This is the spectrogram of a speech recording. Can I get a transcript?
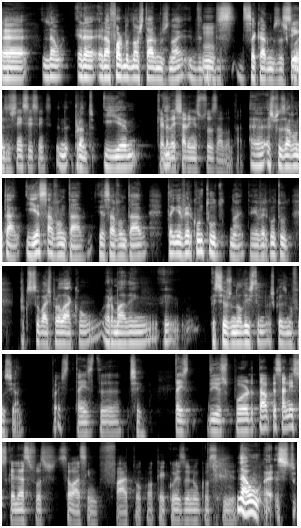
Ah, não, era, era a forma de nós estarmos, não é? De, Hum. de de sacarmos as Sim, coisas. sim, sim, sim. Pronto, e hum, Que era deixarem as pessoas à vontade. a- as pessoas à vontade. E esse à vontade, esse à vontade tem a ver com tudo, não é? Tem a ver com tudo. Porque se tu vais para lá com armado em, em, em ser jornalista, as coisas não funcionam. Pois, tens de, Sim. tens de os pôr. Estava a pensar nisso, se calhar se fosses, sei lá, assim, de fato ou qualquer coisa, eu não conseguia. Não, eh, tu-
